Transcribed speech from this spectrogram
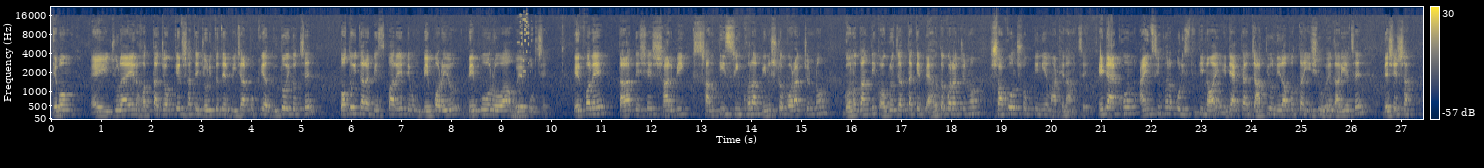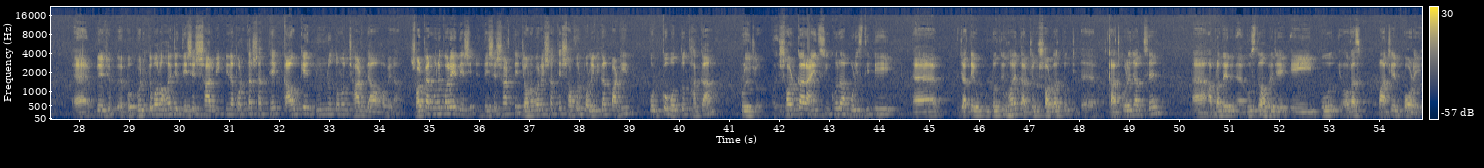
এবং এই জুলাইয়ের হত্যাযজ্ঞের সাথে জড়িতদের বিচার প্রক্রিয়া দ্রুত এগোচ্ছে, ততই তারা ডেসপারেট এবং বেপরীয়, বেপরোয়া হয়ে পড়ছে। এর ফলে তারা দেশের সার্বিক শান্তি শৃঙ্খলা বিনষ্ট করার জন্য গণতান্ত্রিক অগ্রযাত্রাকে ব্যাহত করার জন্য সকল শক্তি নিয়ে মাঠে নামছে। এটা এখন আইন শৃঙ্খলা পরিস্থিতি নয়, এটা একটা জাতীয় নিরাপত্তা ইস্যু হয়ে দাঁড়িয়েছে। দেশের বৈঠকে বলা হয় যে দেশের সার্বিক নিরাপত্তার সাথে কাউকে ন্যূনতম ছাড় দেওয়া হবে না। সরকার মনে করে দেশে, দেশের স্বার্থে, জনগণের সাথে সকল পলিটিক্যাল পার্টির ঐক্যবদ্ধ থাকা প্রয়োজন। সরকার আইন শৃঙ্খলা পরিস্থিতি যাতে উন্নতি হয়, তার জন্য সর্বাত্মক কাজ করে যাচ্ছে। আপনাদের বুঝতে হবে যে এই অগাস্ট পাঁচের পরে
